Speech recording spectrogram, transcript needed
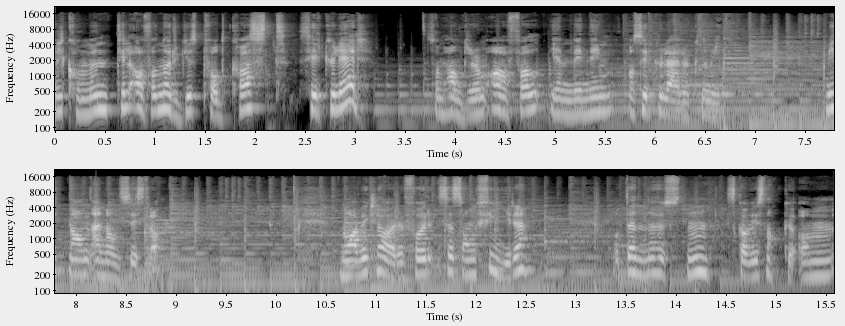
Velkommen til Avfall Norges podkast Sirkuler, som handler om avfall, gjenvinning og sirkulær økonomi. Mitt navn er Nancy Strand. Nå er vi klare for sesong fire, og denne høsten skal vi snakke om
